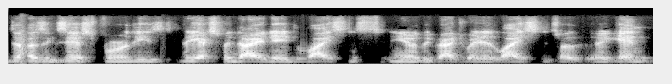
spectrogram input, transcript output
does exist for these the expedited license, you know, the graduated license, or again,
